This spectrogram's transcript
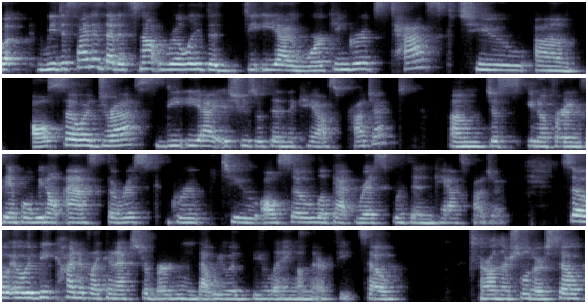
but we decided that it's not really the DEI working group's task to um, also address DEI issues within the chaos project. Um, just, you know, for an example, we don't ask the risk group to also look at risk within chaos project. So it would be kind of like an extra burden that we would be laying on their feet. So or on their shoulders. So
